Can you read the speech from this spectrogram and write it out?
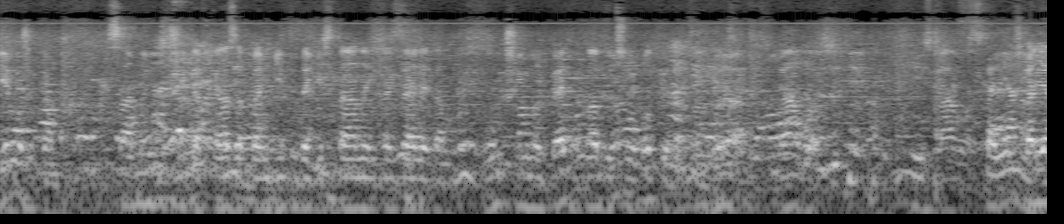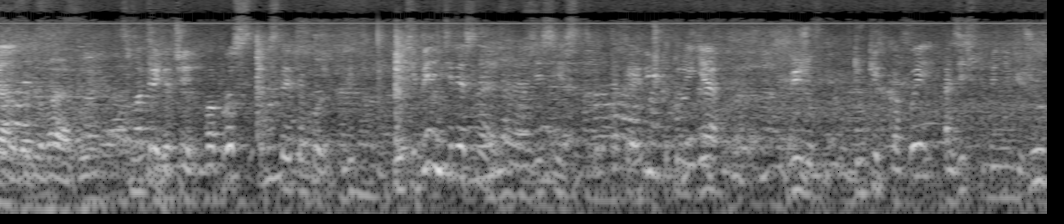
девушек, там, самые лучшие Кавказа, бомбиты Дагестана и так далее, там, лучшие 0,5, выкладывают свои фотки, С кальяном. Кальяном. Смотри, Гаджи, вопрос стоит такой. У тебя интересно, э, здесь есть такая вещь, которую я вижу в других кафе, а здесь у тебя не вижу.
